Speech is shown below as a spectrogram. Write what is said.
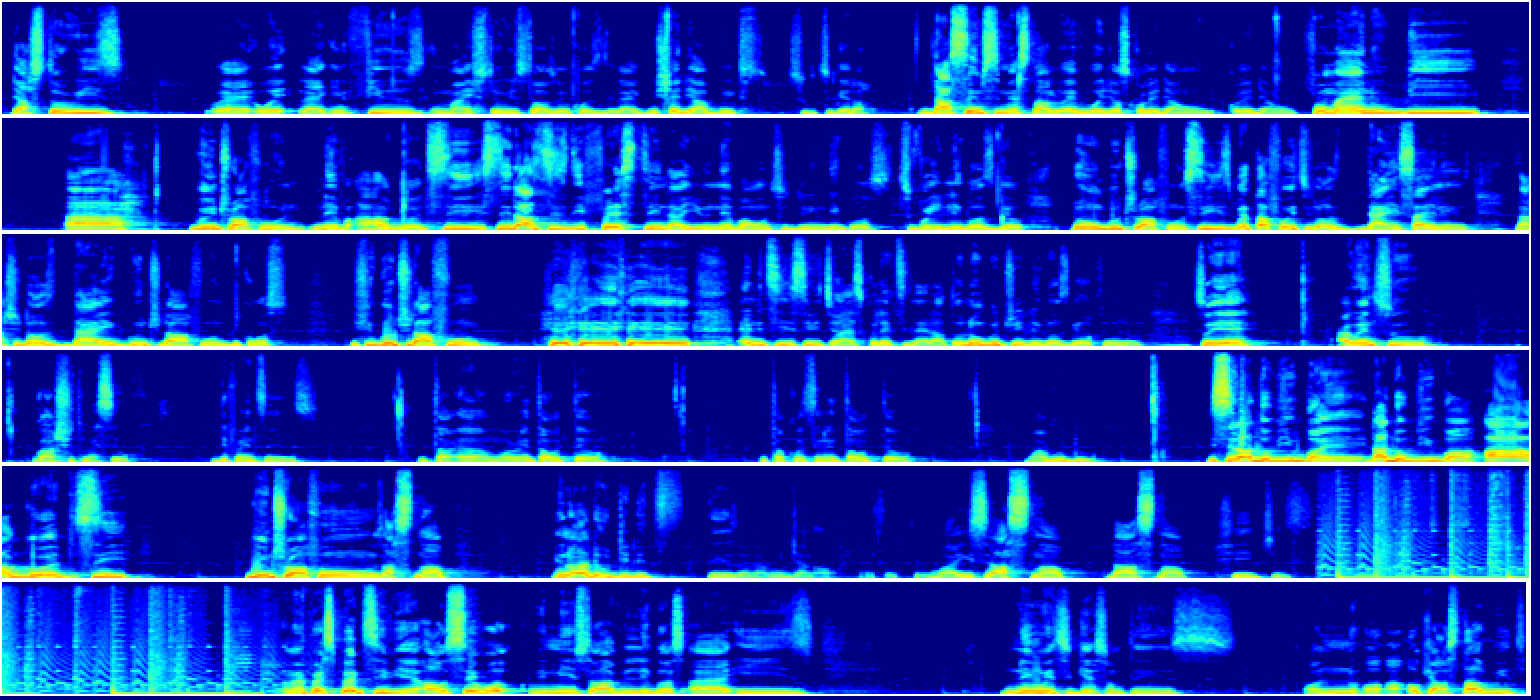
their stories were, were like infused in my stories too as well because like we share the outbreaks to, together. That same semester, everybody just collect their own, collect their own. For mine would be ah going through a phone. Never. Ah God. See, see, that is the first thing that you never want to do in Lagos to, for a Lagos girl. Don't go through a phone. See, it's better for you to just die in silence than she just die going through that phone because if you go through that phone, anything you see with your eyes collected like that or no good through Lagos girl phone. No. So yeah, I went to go and shoot myself. Different things. Inter, um, Oriental Hotel, Intercontinental Hotel, Magodo. You see that W bar, eh? That W bar. Ah God, see, going through our phones, our snap. You know how they'll delete things on media now. something. But you see a snap, that snap, he just. In my perspective, yeah, I say what we mean to have a Lagos Eye is knowing when to get some things. Or, or uh, okay, I'll start with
